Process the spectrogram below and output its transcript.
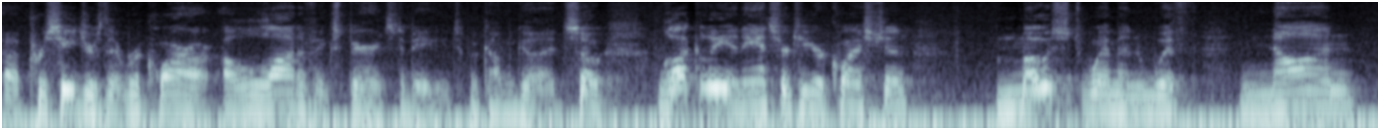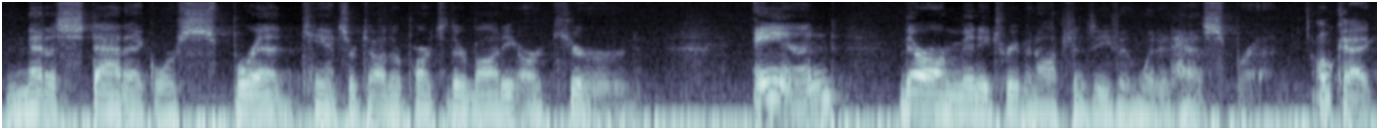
uh, procedures that require a lot of experience to be to become good. So, luckily, in answer to your question, most women with non metastatic or spread cancer to other parts of their body are cured. And there are many treatment options even when it has spread. Okay.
